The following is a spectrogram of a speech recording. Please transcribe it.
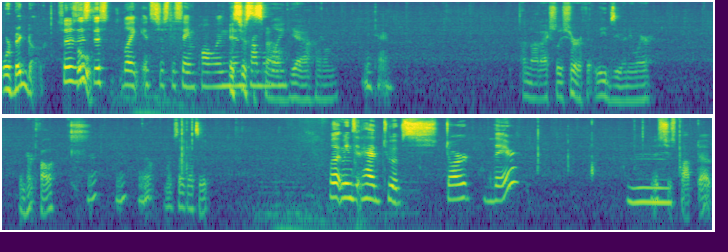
Or Big Dog. So is this Ooh. this like it's just the same pollen? It's then, just probably. a smell. Yeah, I don't. Know. Okay. I'm not actually sure if it leads you anywhere. Doesn't hurt to follow. Yeah, yeah, yeah. Well, looks like that's it. Well, that means it had to have start there. Hmm. This just popped up.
